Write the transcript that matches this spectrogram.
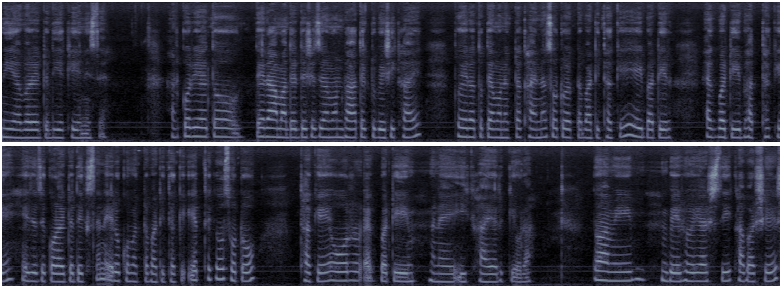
নিয়ে আবার এটা দিয়ে খেয়ে নিছে। আর কোরিয়ায় তো, এরা আমাদের দেশে যেমন ভাত একটু বেশি খায় তো এরা তো তেমন একটা খায় না, ছোটো একটা বাটি থাকে, এই বাটির এক বাটি ভাত থাকে, এই যে যে কড়াইটা দেখছেন, এরকম একটা বাটি থাকে, এর থেকেও ছোট থাকে, ওর এক বাটি মানে ই খায় আর কি ওরা। তো আমি বের হয়ে আসছি, খাবার শেষ,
